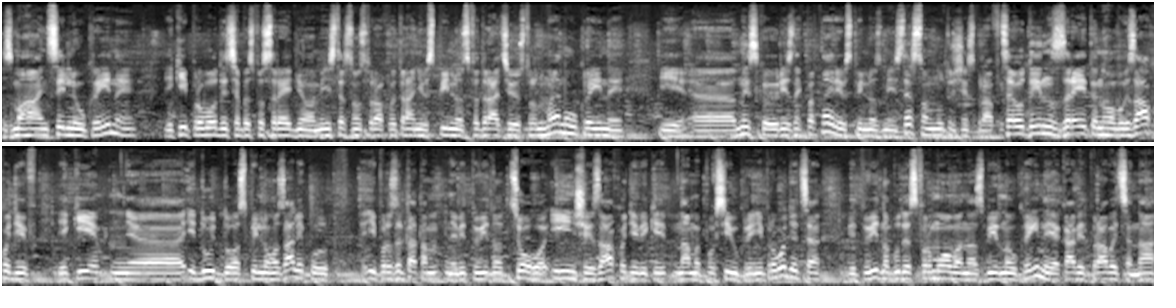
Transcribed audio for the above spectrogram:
змагань сильної України, який проводиться безпосередньо Міністерством у справах ветеранів спільно з Федерацією стронгмену України і е, низкою різних партнерів спільно з Міністерством внутрішніх справ. Це один з рейтингових заходів, які е, ідуть до спільного заліку, і по результатам відповідно цього і інших заходів, які нами по всій Україні проводяться, відповідно буде сформована збірна України, яка відправиться на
